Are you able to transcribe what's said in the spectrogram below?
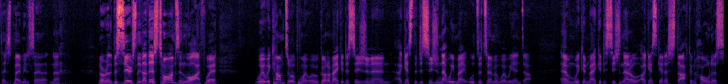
they just paid me to say that. No, not really. But seriously though, there's times in life where where we come to a point where we've got to make a decision, and I guess the decision that we make will determine where we end up. And we can make a decision that'll, I guess, get us stuck and hold us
